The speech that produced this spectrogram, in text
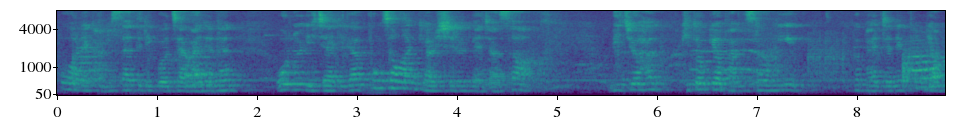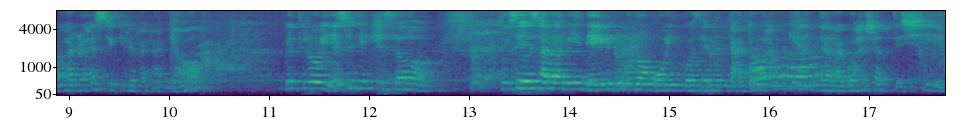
후원에 감사드리고자 마련한 오늘 이 자리가 풍성한 결실을 맺어서 미주 한- 기독교 방송이 그 발전에 큰 역할을 할 수 있기를 바라며 끝으로 예수님께서 두세 사람이 내 이름으로 모인 곳에는 나도 함께 한다라고 하셨듯이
